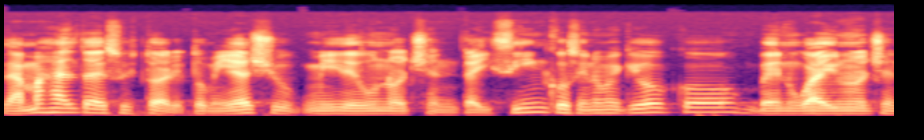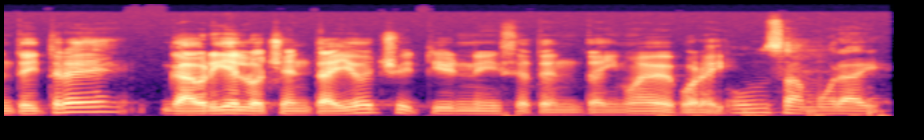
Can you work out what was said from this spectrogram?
La más alta de su historia. Tomiyasu mide 1,85 si no me equivoco. Ben White 1,83. Gabriel 88 y Tierney 79 por ahí. Un samurái.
